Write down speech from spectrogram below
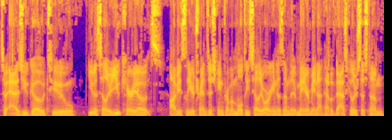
So as you go to unicellular eukaryotes, obviously you're transitioning from a multicellular organism that may or may not have a vascular system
